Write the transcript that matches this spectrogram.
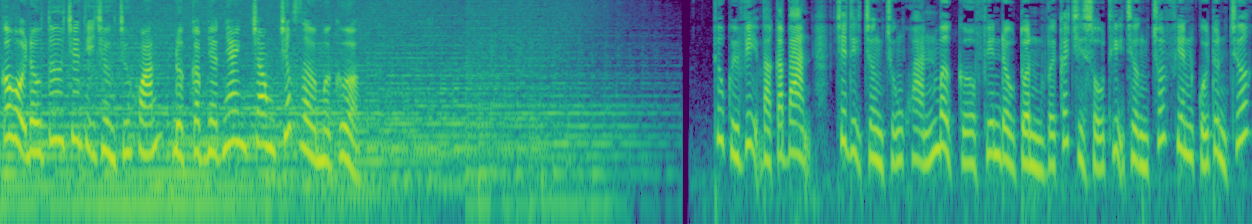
cơ hội đầu tư trên thị trường chứng khoán được cập nhật nhanh trong Trước giờ mở cửa. Thưa quý vị và các bạn, trên thị trường chứng khoán mở cửa phiên đầu tuần với các chỉ số thị trường chốt phiên cuối tuần trước,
